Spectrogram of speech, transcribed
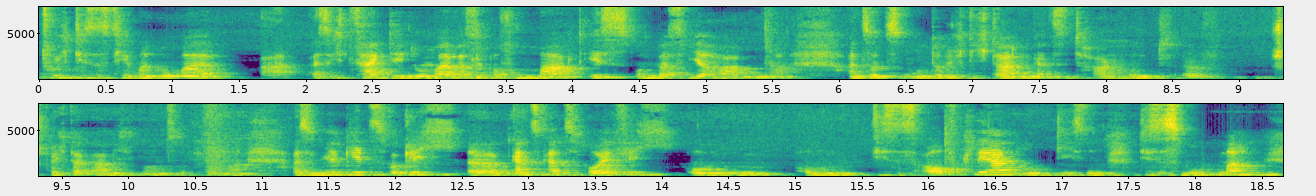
tue ich dieses Thema nur mal also ich zeige dir nur mal, was auf dem Markt ist und was wir haben. Ja. Ansonsten unterrichte ich da den ganzen Tag und äh, spreche da gar nicht über unsere Firma. Also mir geht es wirklich äh, ganz, ganz häufig um, um dieses Aufklären, um diesen, dieses Mutmachen.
